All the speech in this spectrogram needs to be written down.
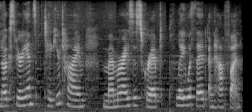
No experience, take your time, memorize the script, play with it, and have fun.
